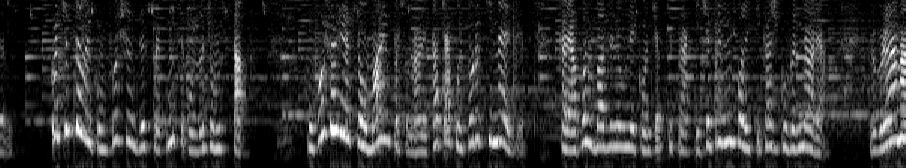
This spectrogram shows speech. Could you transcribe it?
Astfel. Concepția lui Confucius despre cum se conduce un stat. Confucius este o mare personalitate a culturii chineze, care a pus bazele unei concepții practice privind politica și guvernarea. Problema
